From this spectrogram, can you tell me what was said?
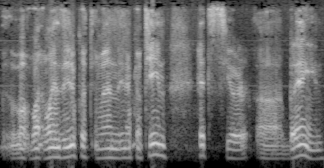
when the nicotine when the nicotine hits your uh, brain,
